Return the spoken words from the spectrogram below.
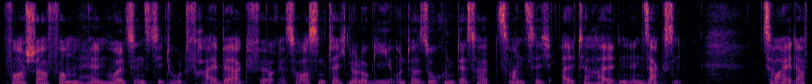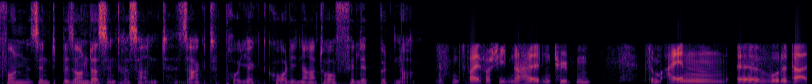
Forscher vom Helmholtz-Institut Freiberg für Ressourcentechnologie untersuchen deshalb 20 alte Halden in Sachsen. Zwei davon sind besonders interessant, sagt Projektkoordinator Philipp Büttner. Das sind zwei verschiedene Haldentypen. Zum einen äh, wurde da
